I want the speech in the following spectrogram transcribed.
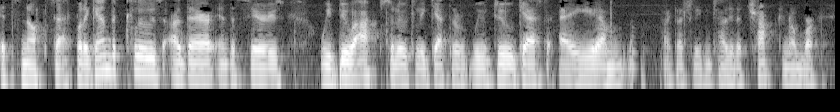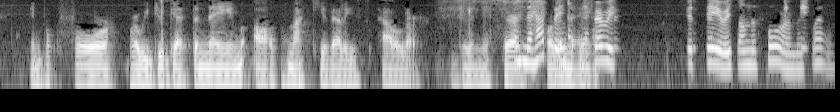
It's not set. But again, the clues are there in the series. We do absolutely get the, we do get a, um, in fact, I should even tell you the chapter number in book four, where we do get the name of Machiavelli's elder. Doing a search And there have been the some very good theories on the forum as well.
